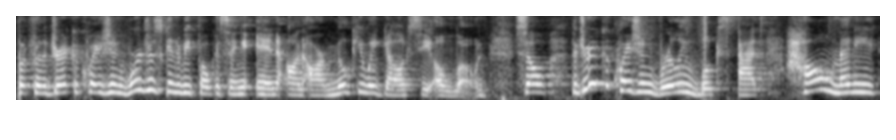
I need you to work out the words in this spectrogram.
But for the Drake equation, we're just going to be focusing in on our Milky Way galaxy alone. So the Drake equation really looks at how many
